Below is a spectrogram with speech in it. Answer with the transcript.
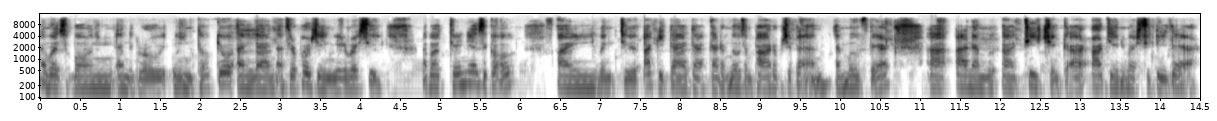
I was born and grew in Tokyo and learned anthropology in university. About 10 years ago, I went to Akita, the kind of northern part of Japan, and moved there. Uh, and I'm uh, teaching at art university there.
